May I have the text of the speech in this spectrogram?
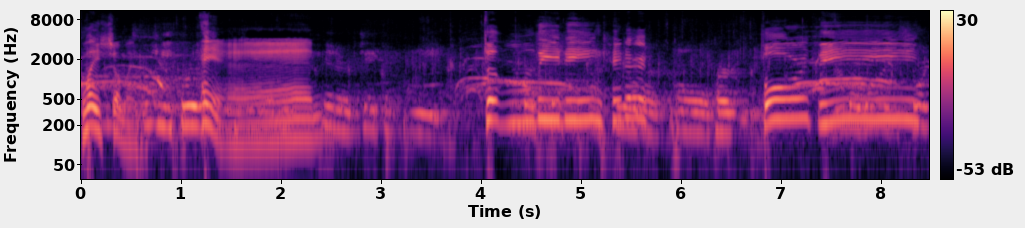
Ladies and gentlemen, and the leading hitter for the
